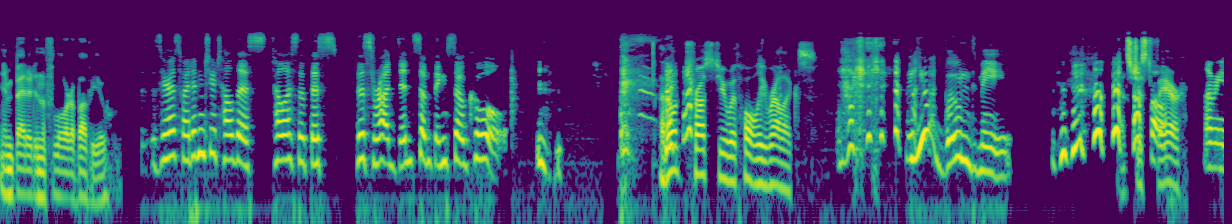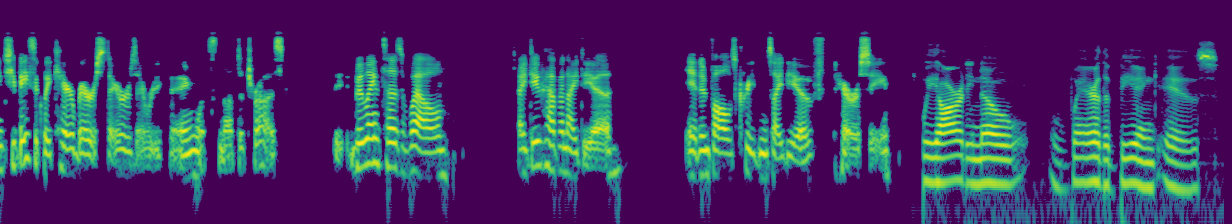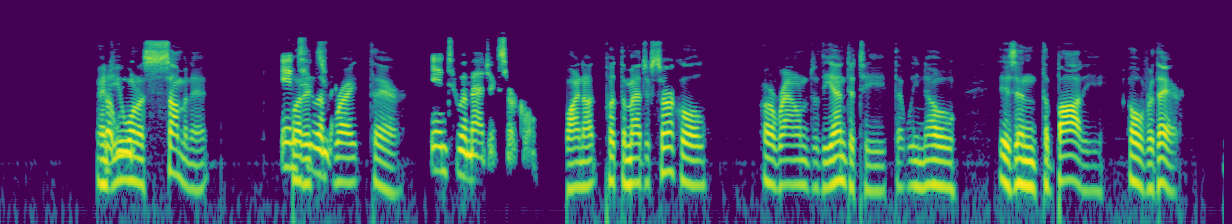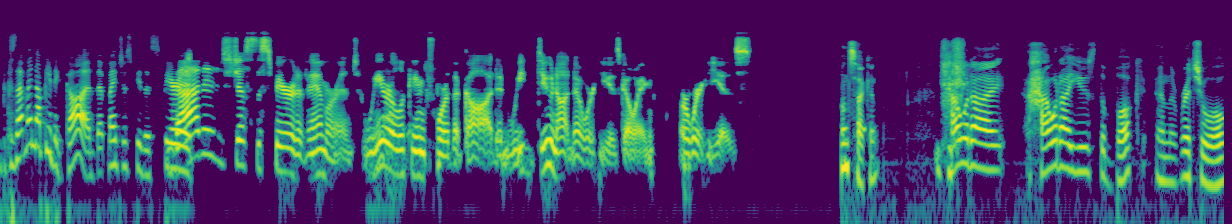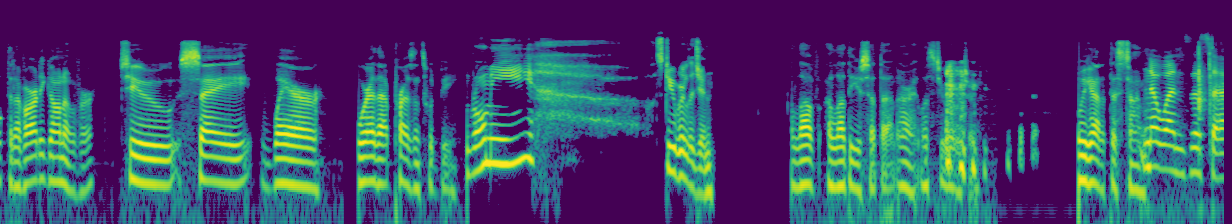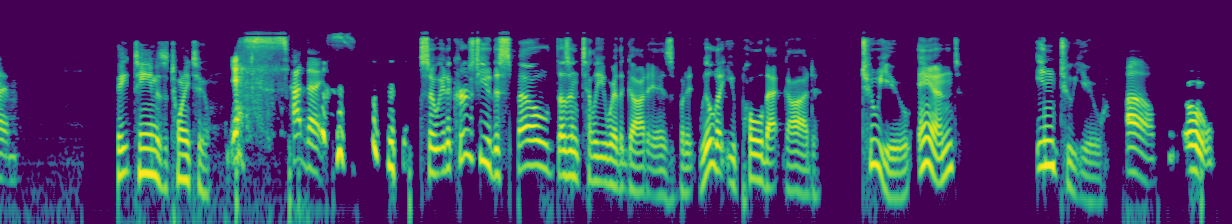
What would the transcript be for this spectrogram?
embedded in the floor above you. Xeris, why didn't you tell this? Tell us that this this rod did something so cool. I don't trust you with holy relics. You wound me. That's just fair. I mean, she basically Care Bear stares everything. What's not to trust? Boulain says, Well, I do have an idea. It involves Creedon's idea of heresy. We already know where the being is. And But you we- want to summon it, but it's a right there. into a magic circle. Why not put the magic circle around the entity that we know is in the body over there? Because that might not be the god. That might just be the spirit. That is just the spirit of Amarant. We are looking for the god, and we do not know where he is going or where he is. One second. How would I how would I use the book and the ritual that I've already gone over to say where where that presence would be? Roll me. Let's do religion. I love I love that you said that. All right, let's do religion. we got it this time. No one's this time. 18 is a 22. Yes! Hot dice. So it occurs to you the spell doesn't tell you where the god is, but it will let you pull that god to you and into you. oh. Oh.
